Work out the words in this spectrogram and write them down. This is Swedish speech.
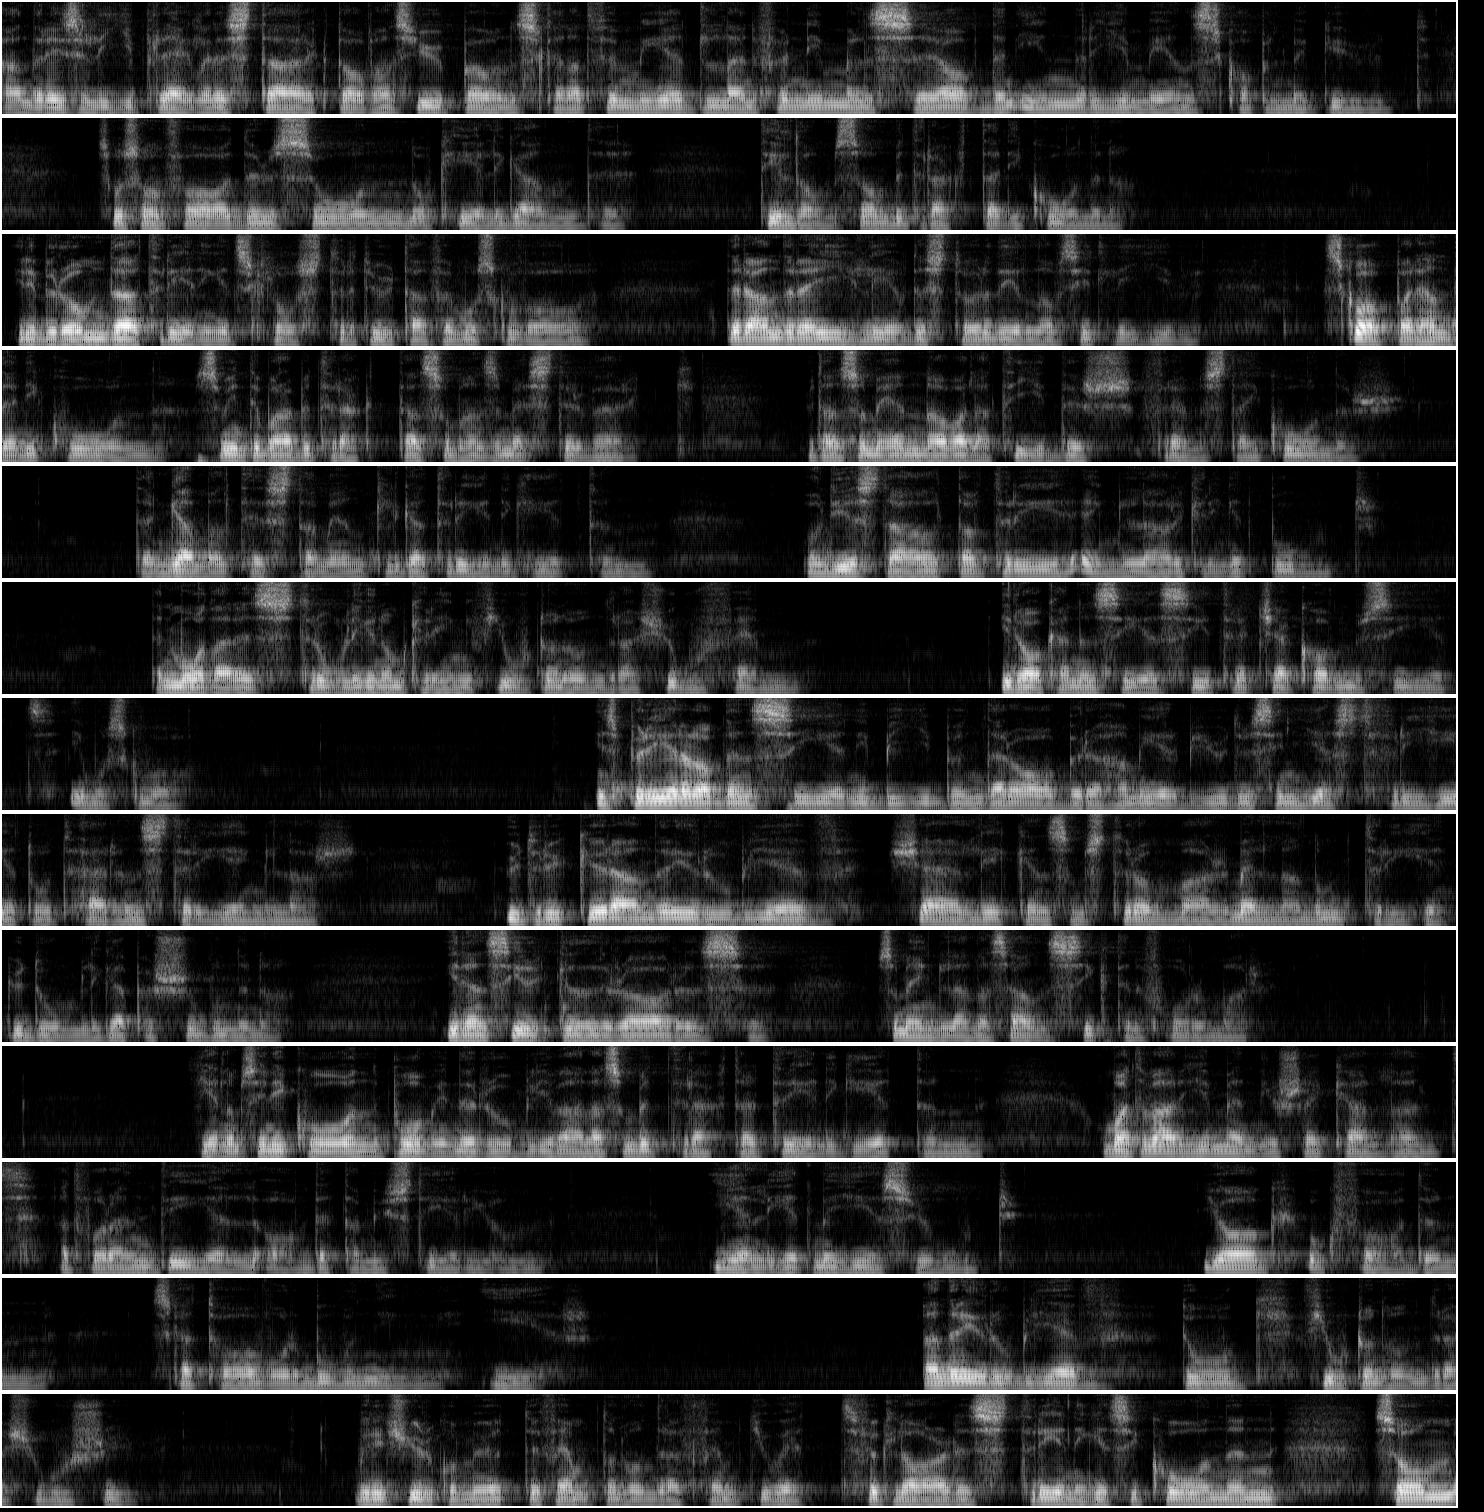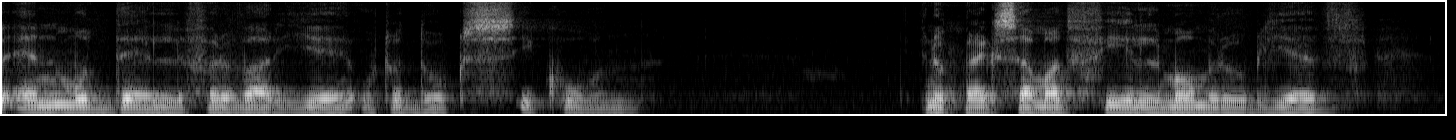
Andrejs liv präglades starkt av hans djupa önskan att förmedla en förnimmelse av den inre gemenskapen med Gud såsom Fader, Son och helig Ande till dem som betraktade ikonerna. I det berömda treenighetsklostret utanför Moskva där Andrej levde större delen av sitt liv skapade han den ikon som inte bara betraktas som hans mästerverk utan som en av alla tiders främsta ikoner den gammaltestamentliga treenigheten under gestalt av tre änglar kring ett bord. Den målades troligen omkring 1425. Idag kan den ses i Tretjakov-museet i Moskva. Inspirerad av den scen i Bibeln där Abraham erbjuder sin gästfrihet åt Herrens tre änglar uttrycker Andrei Rubljev kärleken som strömmar mellan de tre gudomliga personerna i den cirkelrörelse som änglarnas ansikten formar. Genom sin ikon påminner Rubljev alla som betraktar treenigheten om att varje människa är kallad att vara en del av detta mysterium i enlighet med Jesu ord. Jag och Fadern ska ta vår boning i er. Andrei Rubljev dog 1427. Vid ett kyrkomöte 1551 förklarades treenighetsikonen som en modell för varje ortodox ikon. En uppmärksammad film om Rubljev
